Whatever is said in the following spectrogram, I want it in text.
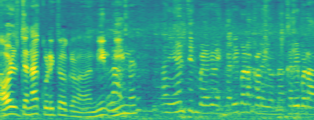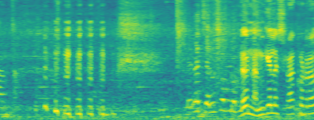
ಅವಳು ಚೆನ್ನಾಗಿ ಕುಡಿತಳ ಕಣ. ನೀನ್ ನೀನ್ ನೋಡು. ನಾನು ಹೇಳ್ತೀನಿ ಬೆಳಗ್ಗೆ ಕರಿಬೇಡ ಕಡೆ ಇವನ್ನ ಕರಿಬೇಡ ಅಂತ. ಲೇ, ನನ್ಗೆಲ್ಲ ಸ್ಟ್ರಾ ಕೊಡ್ರು.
